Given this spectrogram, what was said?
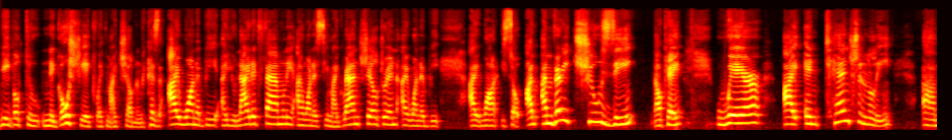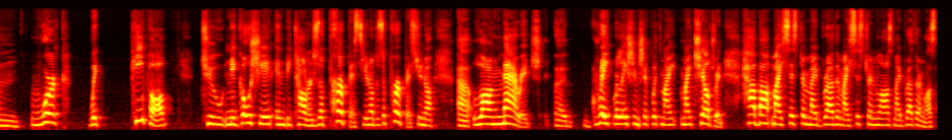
be able to negotiate with my children because I want to be a united family. I want to see my grandchildren. I want to be, I want, so I'm, I'm very choosy, okay, where I intentionally um, work with people to negotiate and be tolerant. There's a purpose, you know. There's a purpose, you know. Uh, long marriage, uh, great relationship with my my children. How about my sister, my brother, my sister-in-laws, my brother-in-laws?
